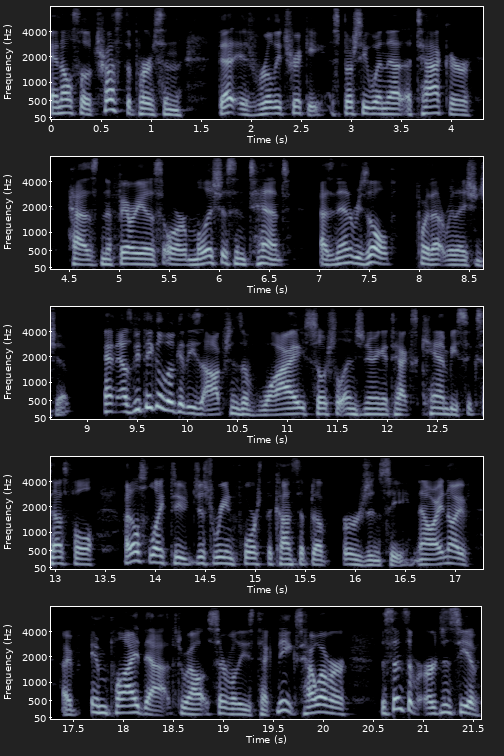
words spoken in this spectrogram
and also trusts the person, that is really tricky, especially when that attacker has nefarious or malicious intent as an end result for that relationship. And as we take a look at these options of why social engineering attacks can be successful, I'd also like to just reinforce the concept of urgency. Now, I know I've I've implied that throughout several of these techniques. However, the sense of urgency of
